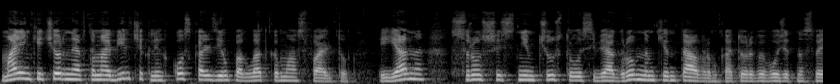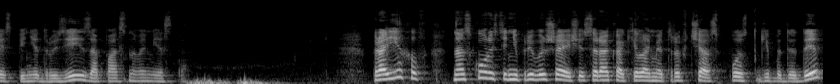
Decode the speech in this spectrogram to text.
Маленький черный автомобильчик легко скользил по гладкому асфальту – и Яна, сросшись с ним, чувствовала себя огромным кентавром, который вывозит на своей спине друзей из опасного места. Проехав на скорости, не превышающей 40 км в час пост ГИБДД,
